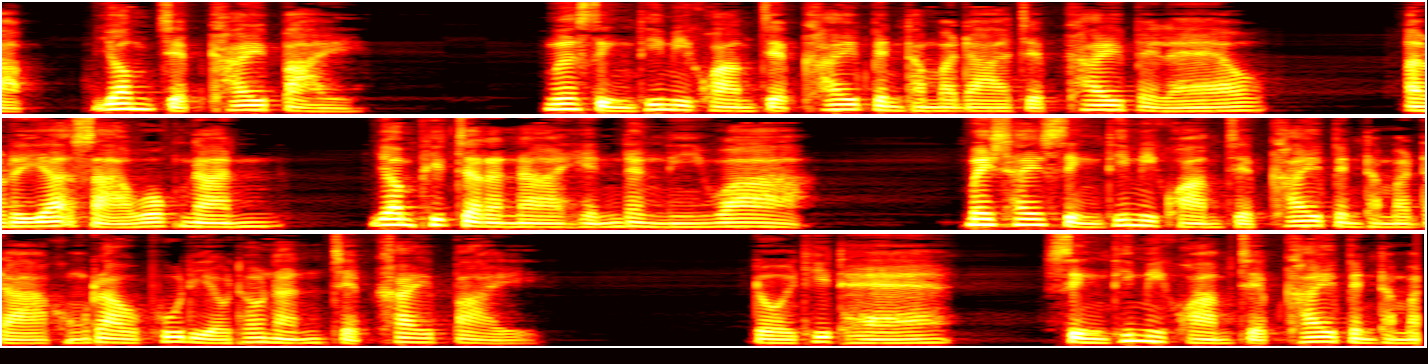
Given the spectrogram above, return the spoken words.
ดับ ย่อมเจ็บไข้ไป เมื่อสิ่งที่มีความเจ็บไข้เป็นธรรมดาเจ็บไข้ไปแล้ว อริยสาวกนั้น ย่อมพิจารณาเห็นดังนี้ว่า ไม่ใช่สิ่งที่มีความเจ็บไข้เป็นธรรมดาของเราผู้เดียวเท่านั้นเจ็บไข้ไป โดยที่แท้ สิ่งที่มีความเจ็บไข้เป็นธรรม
